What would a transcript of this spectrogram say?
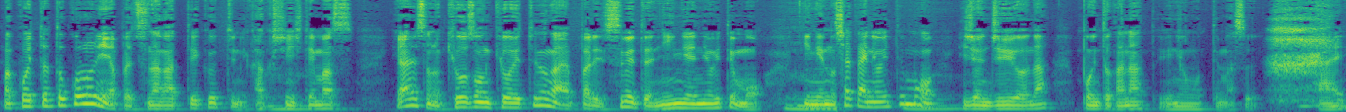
まあこういったところにやっぱり繋がっていくっていうふうに確信しています。やはりその共存共栄っていうのがやっぱり全て人間においても、人間の社会においても非常に重要なポイントかなというふうに思っています。はい。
